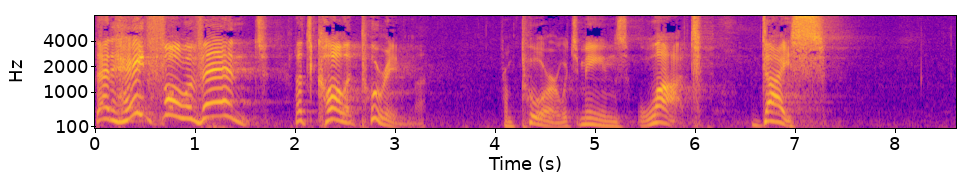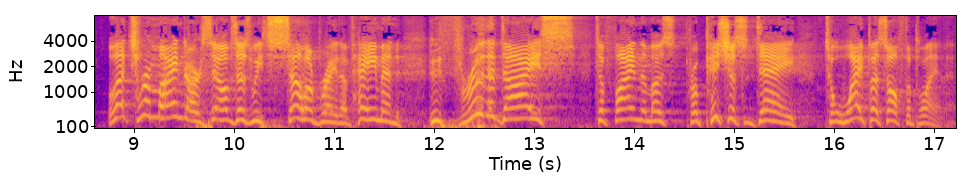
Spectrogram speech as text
that hateful event. Let's call it Purim, from Pur, which means lot, dice. Let's remind ourselves as we celebrate of Haman, who threw the dice to find the most propitious day to wipe us off the planet.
